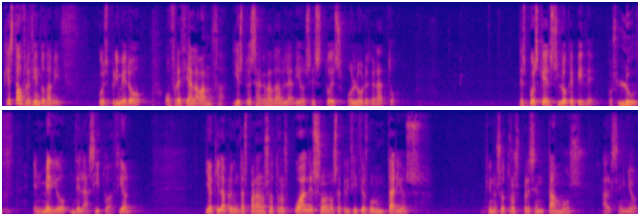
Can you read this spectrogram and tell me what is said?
¿Qué está ofreciendo David? Pues primero ofrece alabanza, y esto es agradable a Dios, esto es olor grato. Después, ¿qué es lo que pide? Pues luz en medio de la situación. Y aquí la pregunta es para nosotros, ¿cuáles son los sacrificios voluntarios que nosotros presentamos al Señor?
